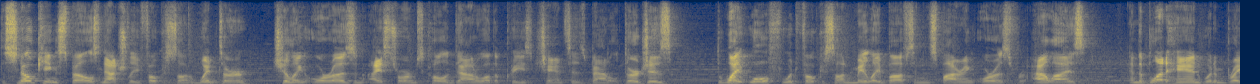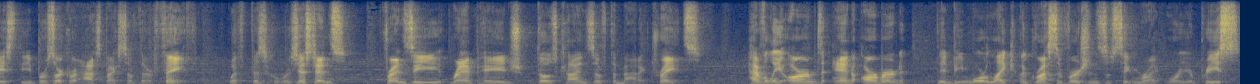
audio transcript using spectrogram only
The Snow King spells naturally focus on winter, chilling auras and ice storms called down while the priest chants his battle dirges. The White Wolf would focus on melee buffs and inspiring auras for allies, and the Blood Hand would embrace the berserker aspects of their faith, with physical resistance, frenzy, rampage, those kinds of thematic traits. Heavily armed and armored, they'd be more like aggressive versions of Sigmarite warrior priests,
